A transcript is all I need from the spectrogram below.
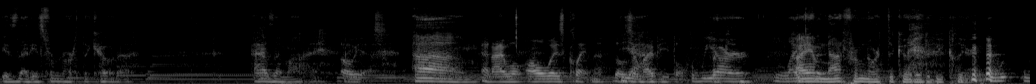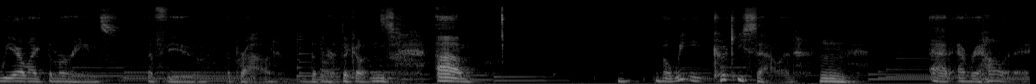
is that he's from North Dakota, as am I. Oh yes. Um, And I will always claim it. Those yeah, are my people. We are like I am the, not from North Dakota, to be clear. we are like the Marines, the few, the proud. The North Dakotans. Um, but we eat cookie salad Hmm. at every holiday.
